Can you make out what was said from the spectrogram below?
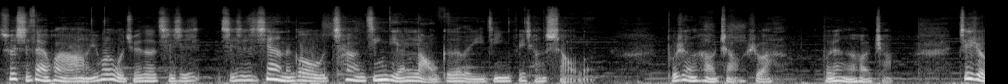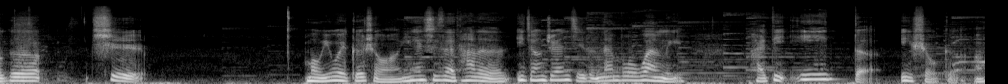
说实在话啊，因为我觉得其实其实现在能够唱经典老歌的已经非常少了，不是很好找，是吧？不是很好找。这首歌是某一位歌手啊，应该是在他的一张专辑的 Number One 里排第一的。一首歌啊，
